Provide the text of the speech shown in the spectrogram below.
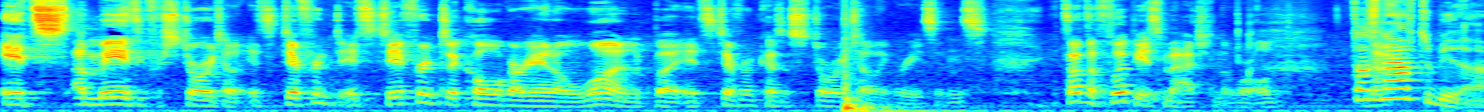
it's amazing for storytelling. It's different. It's different to Cole Gargano one, but it's different because of storytelling reasons. It's not the flippiest match in the world. Doesn't have to be though.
